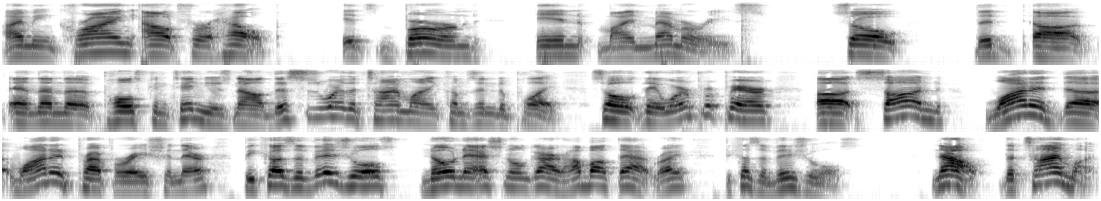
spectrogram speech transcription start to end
I mean, crying out for help. It's burned in my memories. So the uh, and then the post continues. Now this is where the timeline comes into play. So they weren't prepared. Uh, Sund wanted the wanted preparation there because of visuals. No National Guard. How about that, right? Because of visuals. Now the timeline.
